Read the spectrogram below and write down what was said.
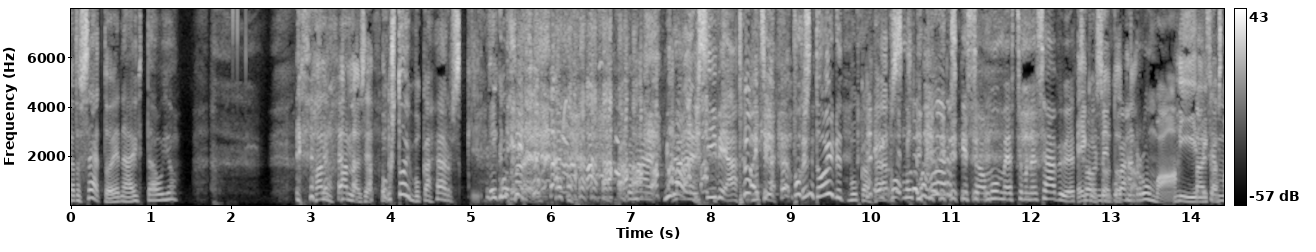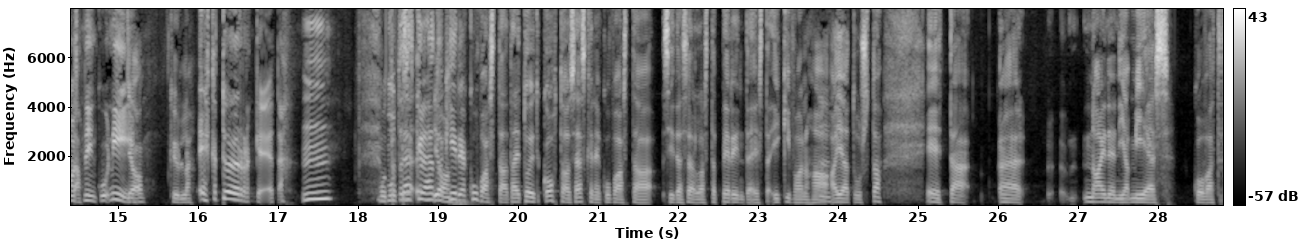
Kato, sä et ole enää yhtään ujo. Hanna, Hanna on se, onko toi muka härski? Ei kun, Minä olen siveä, onko toi nyt muka Ei, härski? kun, mutta härskissä on mun mielestä semmoinen sävy, että Ei, se on, se on niinku totta. vähän rumaa. Niin, tai semmoista niinku, niin. Joo, kyllä. Ehkä törkeetä. Mm. Mutta, mutta siis kyllähän tuo kirja kuvastaa, tai toi kohtaus äskeinen kuvastaa sitä sellaista perinteistä ikivanhaa mm. ajatusta, että ää, nainen ja mies, kun ovat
